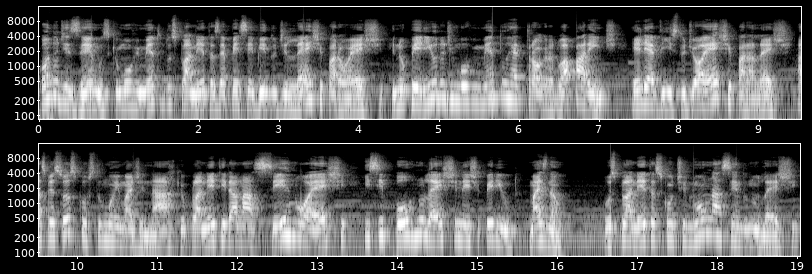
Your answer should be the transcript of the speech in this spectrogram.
Quando dizemos que o movimento dos planetas é percebido de leste para oeste e no período de movimento retrógrado aparente ele é visto de oeste para leste, as pessoas costumam imaginar que o planeta irá nascer no oeste e se pôr no leste neste período. Mas não. Os planetas continuam nascendo no leste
